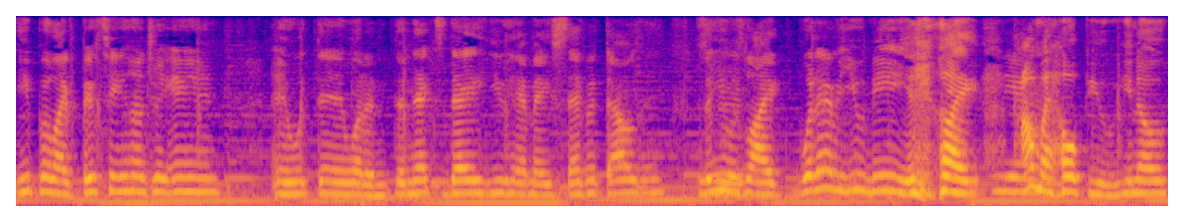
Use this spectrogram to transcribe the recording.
you put like fifteen hundred in, and within what the next day you had made seven thousand. So you was like, whatever you need, like Yeah. I'm gonna help you, you know.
